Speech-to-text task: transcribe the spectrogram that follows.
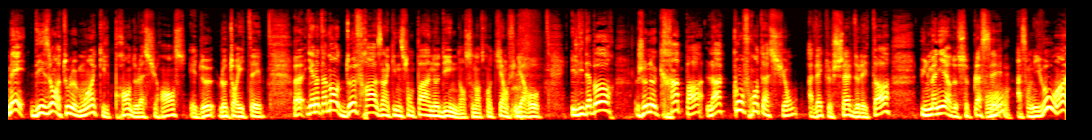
Mais disons à tout le moins qu'il prend de l'assurance et de l'autorité. Euh, il y a notamment deux phrases hein, qui ne sont pas anodines dans son entretien au Figaro. Il dit d'abord « Je ne crains pas la confrontation avec le chef de l'État », une manière de se placer oh. à son niveau. Hein,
